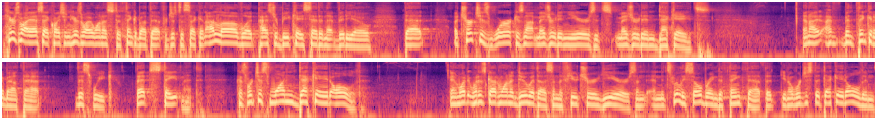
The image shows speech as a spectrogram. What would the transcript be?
Here's why I asked that question. Here's why I want us to think about that for just a second. I love what Pastor BK said in that video that a church's work is not measured in years, it's measured in decades. And I, have been thinking about that this week, that statement, because we're just one decade old. And what, what does God want to do with us in the future years? And, and it's really sobering to think that, that, you know, we're just a decade old and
